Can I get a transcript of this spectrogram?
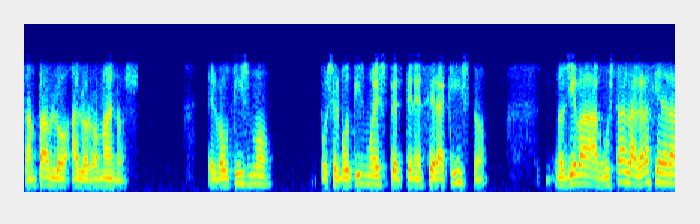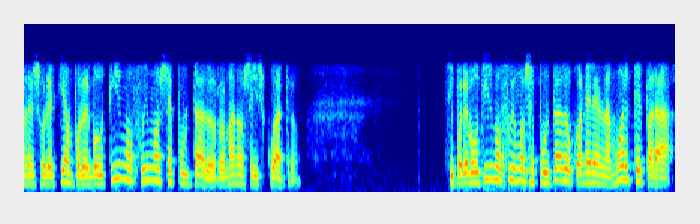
San Pablo a los romanos, el bautismo, pues el bautismo es pertenecer a Cristo. Nos lleva a gustar la gracia de la resurrección. Por el bautismo fuimos sepultados, Romanos 6.4. Si por el bautismo fuimos sepultados con Él en la muerte para,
